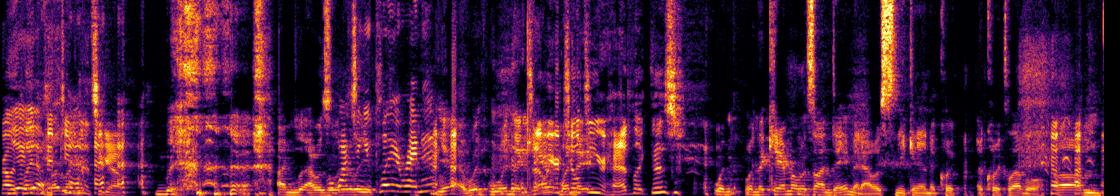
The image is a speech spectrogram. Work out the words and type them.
Probably yeah, played yeah, it 15 like, minutes ago. I'm, I was We're watching you play it right now. Yeah, when, when the is that why you're tilting they, your head like this? When when the camera was on Damon, I was sneaking in a quick a quick level. Um,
